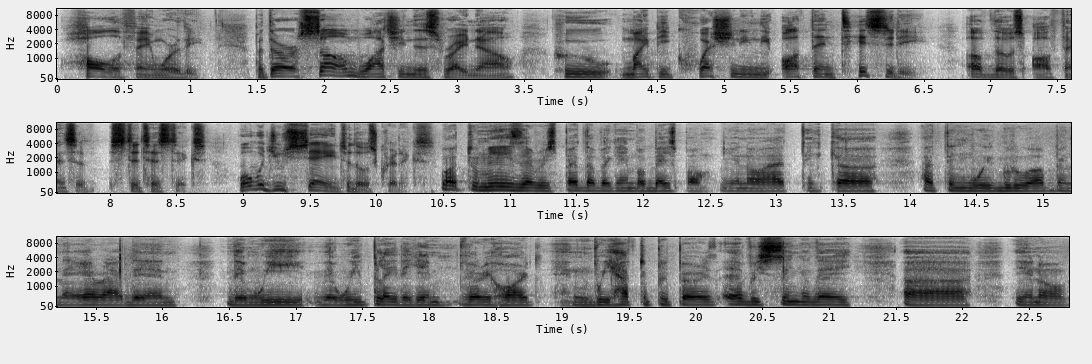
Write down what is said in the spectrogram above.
Hall of Fame worthy. But there are some watching this right now who might be questioning the authenticity of those offensive statistics. What would you say to those critics? Well, to me, it's the respect of the game of baseball. You know, I think uh, I think we grew up in the era then that we that we play the game very hard, and we have to prepare every single day. Uh, you know,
